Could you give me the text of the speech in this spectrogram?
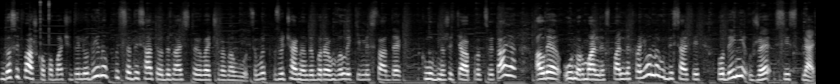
Досить важко побачити людину після 10-11 вечора на вулиці. Ми, звичайно, не беремо великі міста, де клубне життя процвітає, але у нормальних спальних районах в 10 годині вже всі сплять.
